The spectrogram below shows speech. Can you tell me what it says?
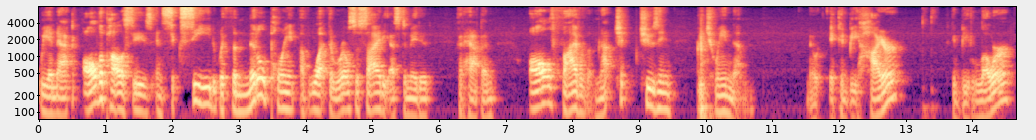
we enact all the policies and succeed with the middle point of what the Royal Society estimated could happen, all five of them, not ch- choosing between them. You know, it could be higher, it could be lower.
